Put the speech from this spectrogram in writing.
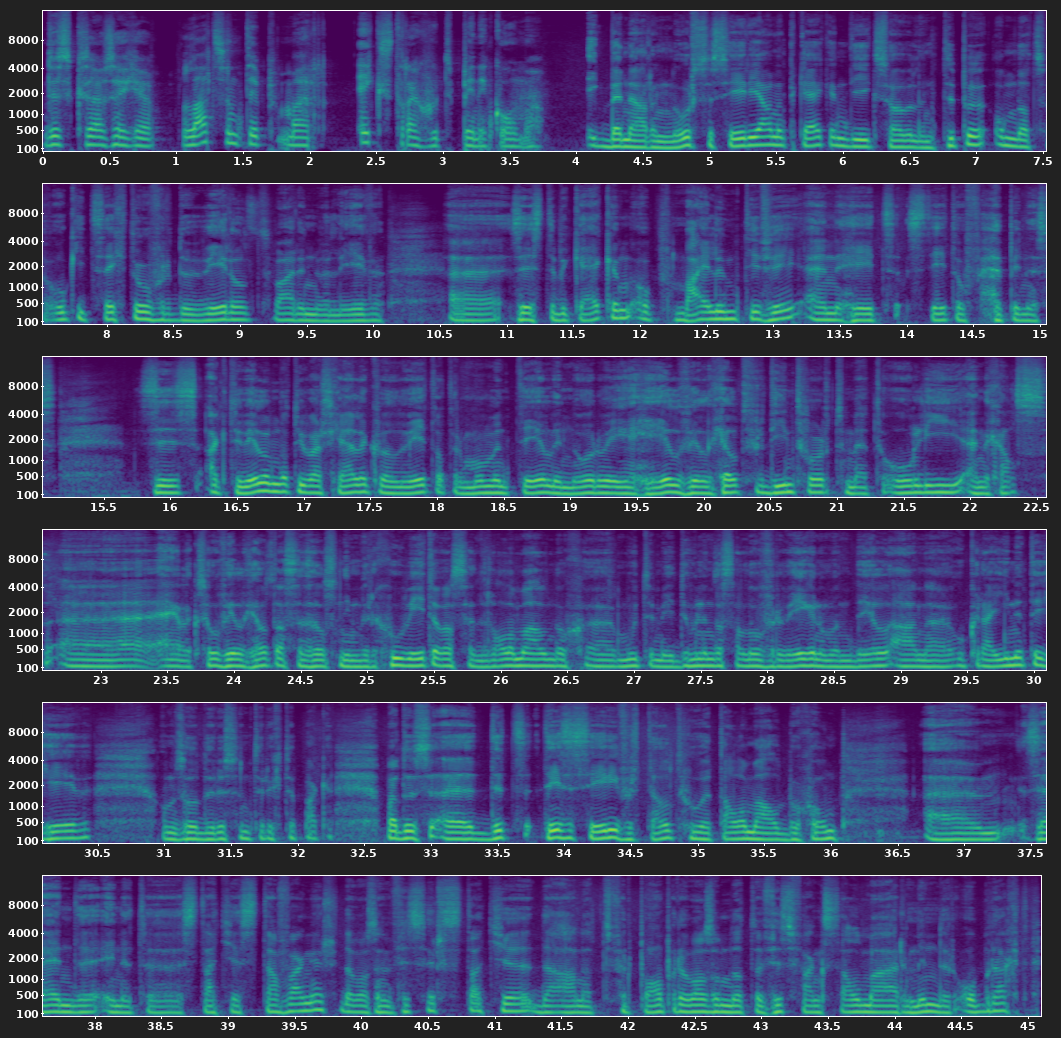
Dus ik zou zeggen, laat zijn tip maar extra goed binnenkomen. Ik ben naar een Noorse serie aan het kijken die ik zou willen tippen, omdat ze ook iets zegt over de wereld waarin we leven. Uh, ze is te bekijken op Mylum TV en heet State of Happiness. Ze is actueel omdat u waarschijnlijk wel weet dat er momenteel in Noorwegen heel veel geld verdiend wordt met olie en gas. Uh, eigenlijk zoveel geld dat ze zelfs niet meer goed weten wat ze er allemaal nog uh, moeten mee doen. En dat ze al overwegen om een deel aan uh, Oekraïne te geven, om zo de Russen terug te pakken. Maar dus dit, deze serie vertelt hoe het allemaal begon. Um, zijnde in het stadje Stavanger. Dat was een vissersstadje dat aan het verpauperen was omdat de visvangst al maar minder opbracht.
